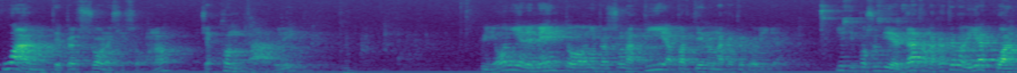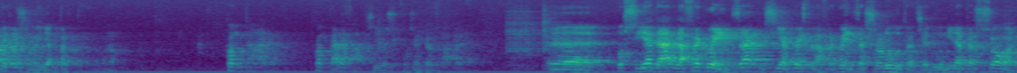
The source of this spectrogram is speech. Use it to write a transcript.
quante persone ci sono, cioè contarli, quindi ogni elemento, ogni persona P appartiene a una categoria. Io ti posso dire, data una categoria, quante persone gli appartengono. Contare. Contare è facile, si può sempre fare. Eh, ossia dare la frequenza, che sia questa una frequenza assoluta, cioè 2000 persone,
